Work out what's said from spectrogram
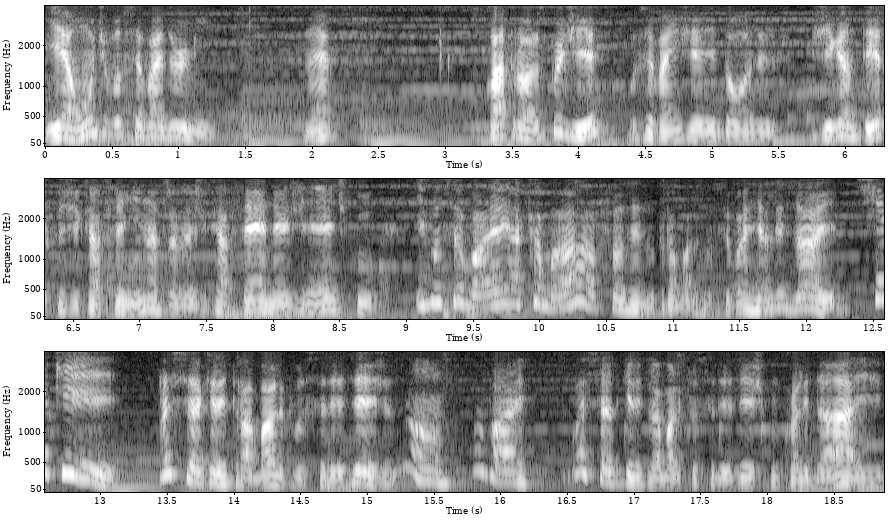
E é onde você vai dormir, né? 4 horas por dia, você vai ingerir doses gigantescas de cafeína através de café energético e você vai acabar fazendo o trabalho, você vai realizar ele. Só que vai ser aquele trabalho que você deseja? Não, não vai. Não vai ser aquele trabalho que você deseja com qualidade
